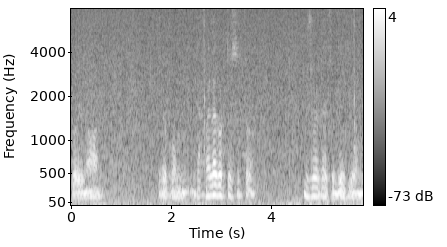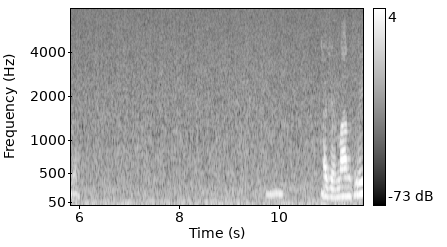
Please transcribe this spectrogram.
going on এরকম ঝামেলা করতেছে তো। বিষয়টা আছে দেখি আমরা। আচ্ছা মান্থলি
